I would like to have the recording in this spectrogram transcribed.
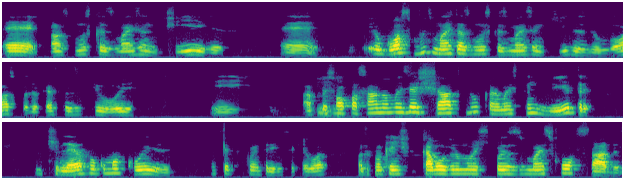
é, as músicas mais antigas, é, eu gosto muito mais das músicas mais antigas do gospel do que essas de hoje. E a pessoa uhum. fala, ah, não, mas é chato. Não, cara, mas tem letra e te leva a alguma coisa. Não sei o que eu entrei nisso aqui agora. Mas como que a gente acaba ouvindo umas coisas mais forçadas.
